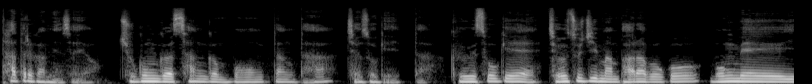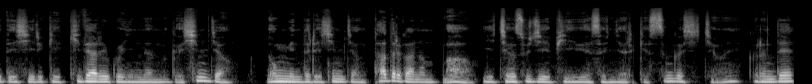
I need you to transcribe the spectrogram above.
타들어가면서요. 죽은 것, 산 것, 몽땅 다 저 속에 있다. 그 속에 저수지만 바라보고 목매이듯이 이렇게 기다리고 있는 그 심정, 농민들의 심정, 타들어가는 마음, 이 저수지에 비유해서 이제 이렇게 쓴 것이죠. 그런데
